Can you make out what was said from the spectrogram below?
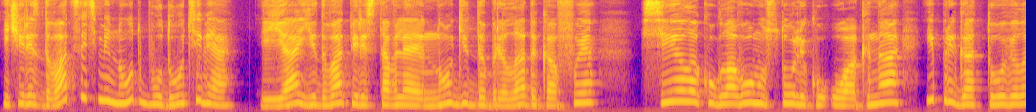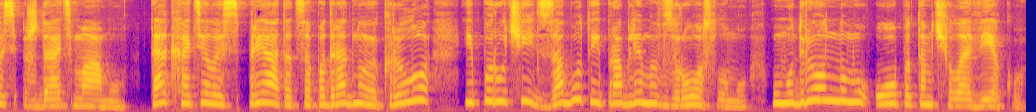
и через 20 минут буду у тебя». Я, едва переставляя ноги, добрела до кафе, села к угловому столику у окна и приготовилась ждать маму. Так хотелось спрятаться под родное крыло и поручить заботы и проблемы взрослому, умудренному опытом человеку.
